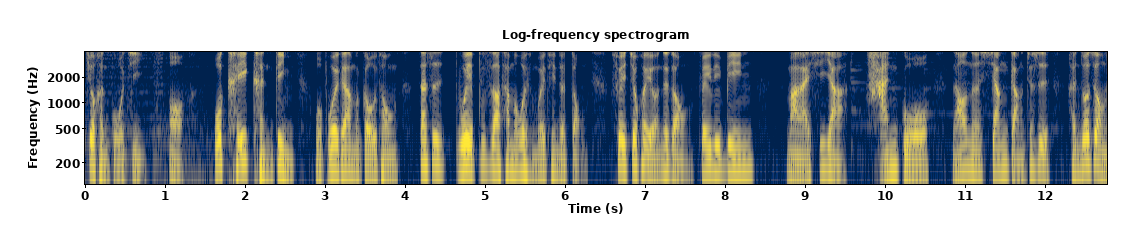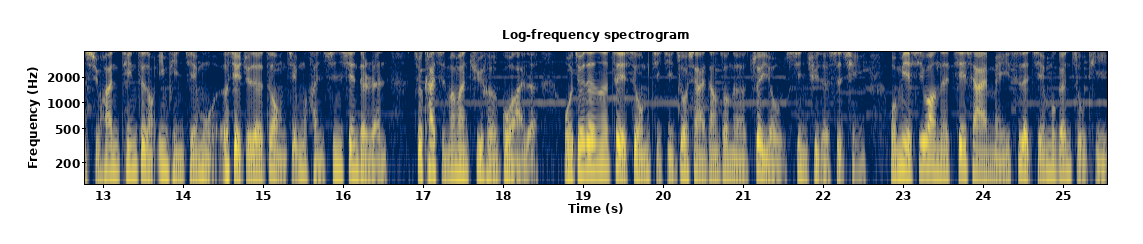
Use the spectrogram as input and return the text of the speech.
就很国际哦。我可以肯定，我不会跟他们沟通，但是我也不知道他们为什么会听得懂，所以就会有那种菲律宾、马来西亚、韩国，然后呢香港，就是很多这种喜欢听这种音频节目，而且觉得这种节目很新鲜的人。就开始慢慢聚合过来了。我觉得呢，这也是我们几集做下来当中呢最有兴趣的事情。我们也希望呢，接下来每一次的节目跟主题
